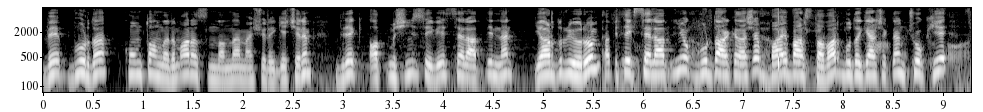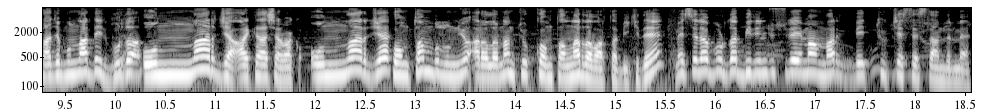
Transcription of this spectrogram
ve burada komutanlarım arasından da hemen şöyle geçelim. Direkt 60. seviye Selahaddin'le yardırıyorum. Tabii tek Selahaddin yok. Burada arkadaşlar Baybars da var. Bu da gerçekten çok iyi. Sadece bunlar değil. Burada onlarca arkadaşlar bak onlarca komutan bulunuyor. Aralarından Türk komutanlar da var tabii ki de. Mesela burada 1. Süleyman var ve Türkçe seslendirme.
